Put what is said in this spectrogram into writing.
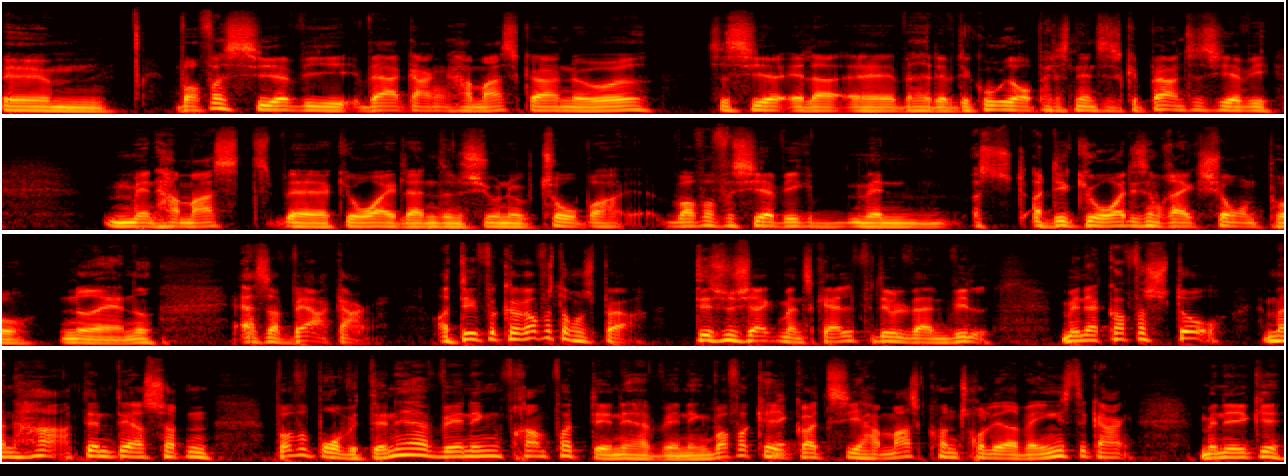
øhm, hvorfor siger vi, hver gang Hamas gør noget, så siger, eller øh, hvad hedder det, det går ud over palæstinensiske børn, så siger vi, men Hamas øh, gjorde et eller andet den 7. oktober. Hvorfor siger vi ikke, men, og det gjorde de som reaktion på noget andet. Altså hver gang. Og det kan jeg godt forstå, hun spørger. Det synes jeg ikke, man skal, for det vil være en vild. Men jeg kan godt forstå, at man har den der sådan, hvorfor bruger vi den her vending frem for denne her vending? Hvorfor kan jeg godt sige Hamas kontrolleret hver eneste gang, men ikke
